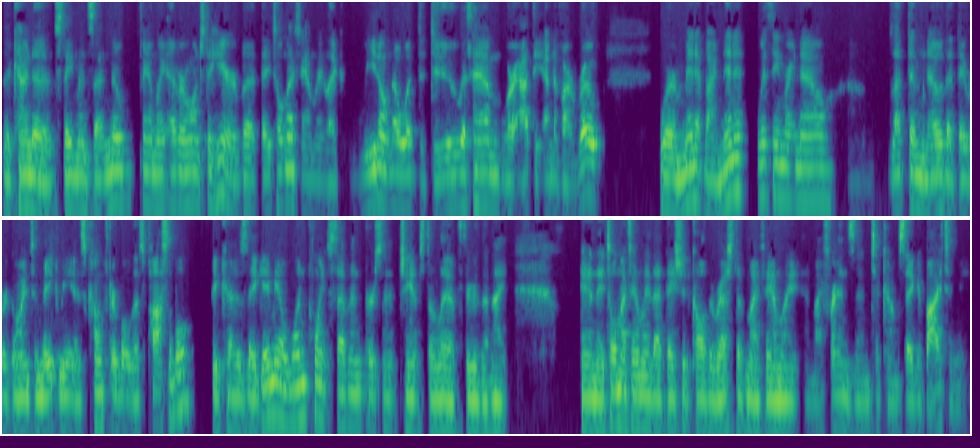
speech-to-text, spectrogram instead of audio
the kind of statements that no family ever wants to hear, but they told my family like we don't know what to do with him. We're at the end of our rope. We're minute by minute with him right now. Um, let them know that they were going to make me as comfortable as possible because they gave me a 1.7% chance to live through the night. And they told my family that they should call the rest of my family and my friends in to come say goodbye to me.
